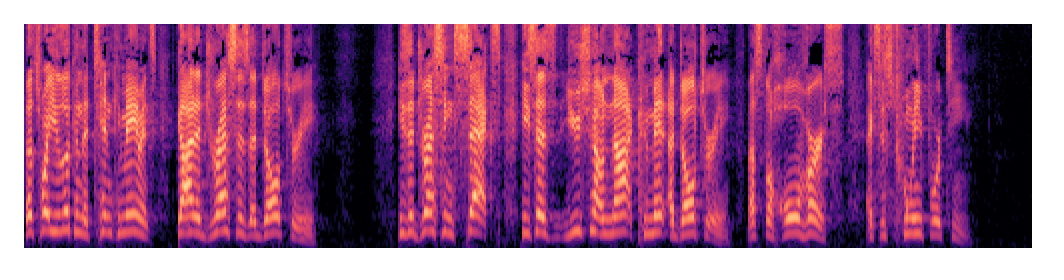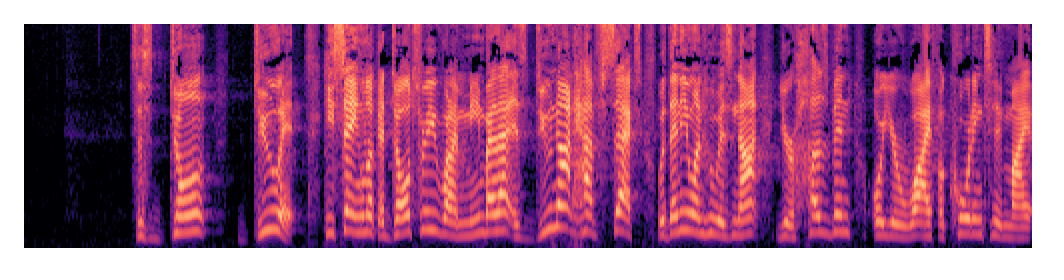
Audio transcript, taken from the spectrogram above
That's why you look in the Ten Commandments, God addresses adultery. He's addressing sex. He says, You shall not commit adultery. That's the whole verse, Exodus 20 14. Says, Don't do it. He's saying, Look, adultery, what I mean by that is do not have sex with anyone who is not your husband or your wife according to my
